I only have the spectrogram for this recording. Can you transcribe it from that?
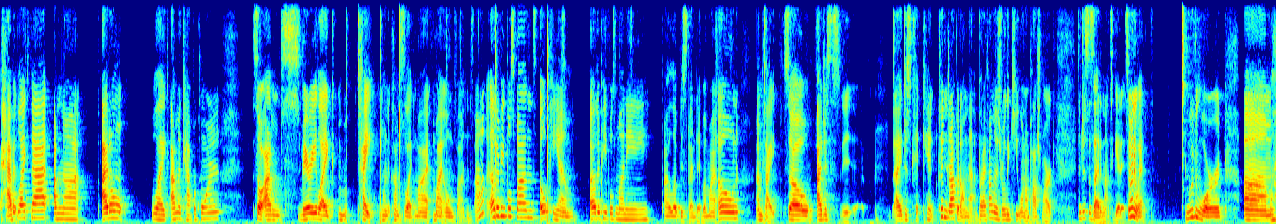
have it like that, I'm not. I don't like. I'm a Capricorn, so I'm very like tight when it comes to like my my own funds. other people's funds, OPM, other people's money. I love to spend it, but my own, I'm tight. So I just I just can't couldn't drop it on that. But I found this really cute one on Poshmark and just decided not to get it. So anyway, moving forward, um,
